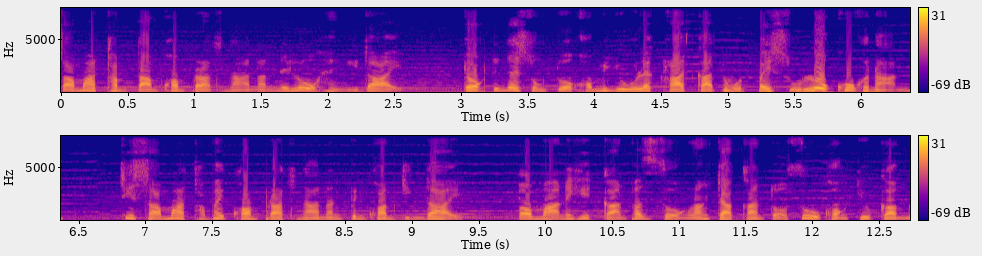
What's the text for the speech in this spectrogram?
สามารถทำตามความปรารถนานั้นในโลกแห่งนี้ได้ จอกจึงได้ส่งตัวของมิยูและคลาสการ์ดทั้งหมดไปสู่โลกคู่ขนาน ที่สามารถทำให้ความปรารถนานั้นเป็นความจริงได้ ต่อมาในเหตุการณ์ภาคสองหลังจากการต่อสู้ของกิลกาเม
